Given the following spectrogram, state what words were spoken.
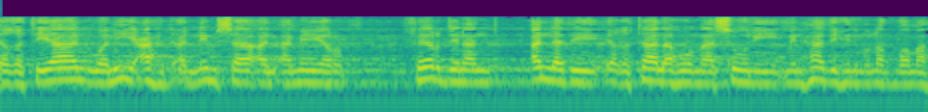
اغتيال ولي عهد النمسا الأمير فرديناند الذي اغتاله ماسوني من هذه المنظمة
